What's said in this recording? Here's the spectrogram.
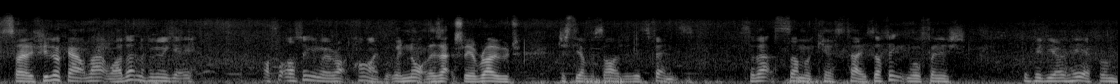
So if you look out that way, I don't know if we're going to get it. I, was thinking we were up high, but we're not. There's actually a road just the other side of this fence. So that's Summer Keszthely. So I think we'll finish the video here from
